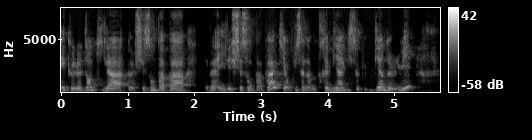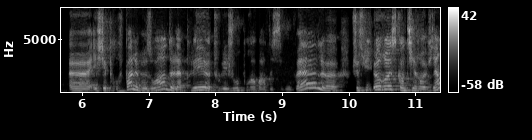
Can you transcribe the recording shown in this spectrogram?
et que le temps qu'il a euh, chez son papa, eh ben, il est chez son papa, qui est en plus un homme très bien, qui s'occupe bien de lui. Euh, et je n'éprouve pas le besoin de l'appeler tous les jours pour avoir de ses nouvelles. je suis heureuse quand il revient,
